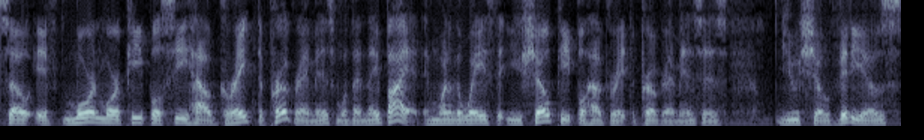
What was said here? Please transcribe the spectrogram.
so if more and more people see how great the program is, well, then they buy it. And one of the ways that you show people how great the program is is you show videos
